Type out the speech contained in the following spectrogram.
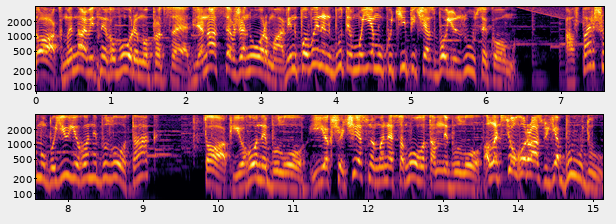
Так, ми навіть не говоримо про це. Для нас це вже норма. Він повинен бути в моєму куті під час бою з Усиком. А в першому бою його не було, так? Так, його не було. І якщо чесно, мене самого там не було. Але цього разу я буду.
